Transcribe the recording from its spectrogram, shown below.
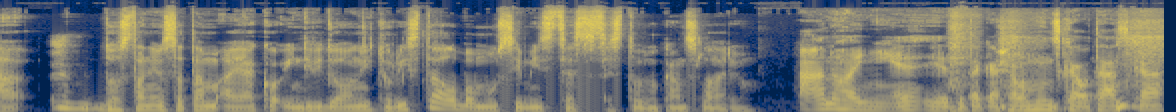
A mm. dostane sa tam aj ako individuálny turista, alebo musí ísť cez cestovnú kanceláriu? Áno aj nie, je to taká šalamúnska otázka.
